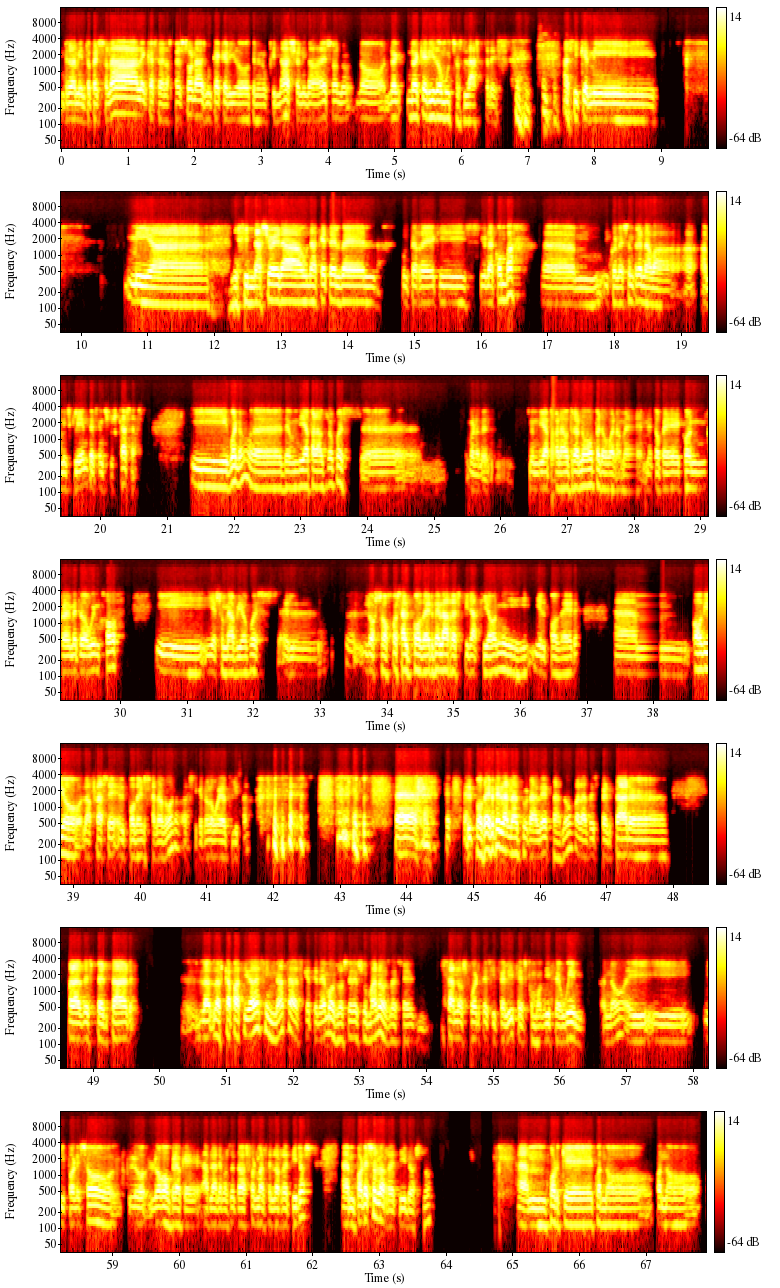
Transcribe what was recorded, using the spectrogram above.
entrenamiento personal en casa de las personas, nunca he querido tener un gimnasio ni nada de eso, no, he, querido muchos lastres. Así que mi, mi, gimnasio era una kettlebell, un TRX y una comba um, y con eso entrenaba a, mis clientes en sus casas. Y bueno, uh, de un día para otro, pues, uh, bueno, de un día para otro no, pero bueno, me, me topé con, con, el método Wim Hof y, y eso me abrió pues el, los ojos al poder de la respiración y, y el poder, um, odio la frase el poder sanador, así que no lo voy a utilizar. eh, el poder de la naturaleza, ¿no? Para despertar, eh, para despertar las capacidades innatas que tenemos los seres humanos de ser sanos, fuertes y felices, como dice Wim, ¿no? Y, por eso luego creo que hablaremos de todas formas de los retiros. Por eso los retiros, ¿no? Porque cuando, cuando,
